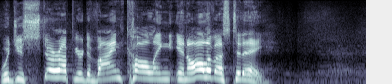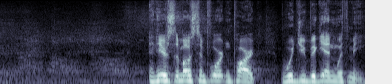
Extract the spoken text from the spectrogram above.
Would you stir up your divine calling in all of us today? And here's the most important part Would you begin with me?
